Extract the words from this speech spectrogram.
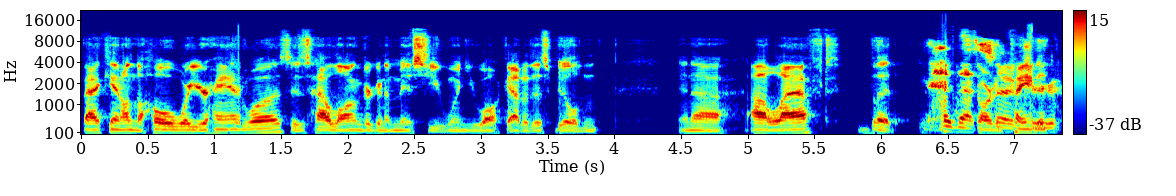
back in on the hole where your hand was is how long they're going to miss you when you walk out of this building. And uh, I laughed, but I started so paying true.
